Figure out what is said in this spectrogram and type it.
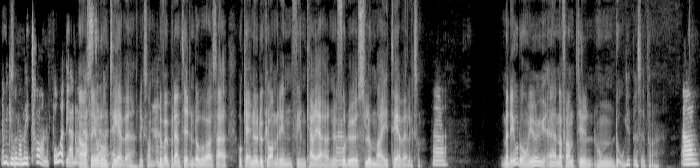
Ja, men gud, hon var med i Tarnfåglarna. Ja, sen gjorde hon tv. Liksom. Det var ju på den tiden då det var så här, okej okay, nu är du klar med din filmkarriär, nu ja. får du slumma i tv liksom. Ja. Men det gjorde hon ju ända fram till hon dog i princip. Tror jag. Ja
